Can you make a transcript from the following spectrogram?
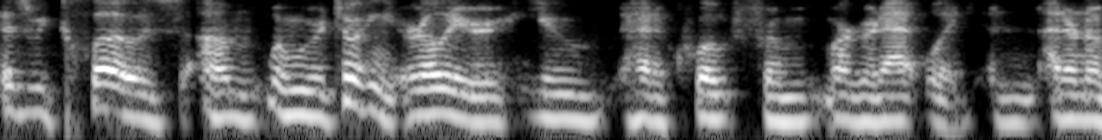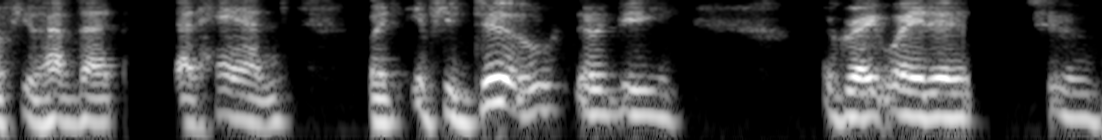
as we close, um, when we were talking earlier, you had a quote from Margaret Atwood, and I don't know if you have that at hand, but if you do, it would be a great way to to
